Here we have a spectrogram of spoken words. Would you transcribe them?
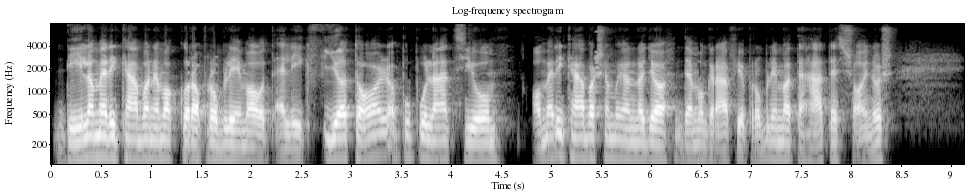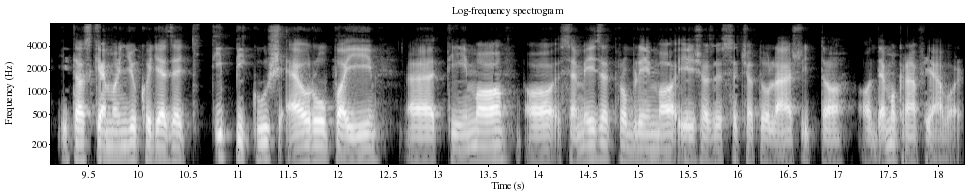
Dél-Amerikában nem akkora probléma, ott elég fiatal a populáció, Amerikában sem olyan nagy a demográfia probléma, tehát ez sajnos, itt azt kell mondjuk, hogy ez egy tipikus európai téma, a személyzet probléma és az összecsatolás itt a, a demográfiával.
